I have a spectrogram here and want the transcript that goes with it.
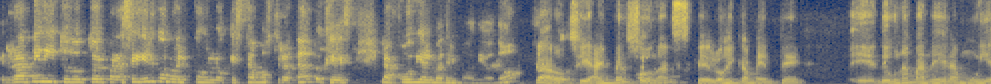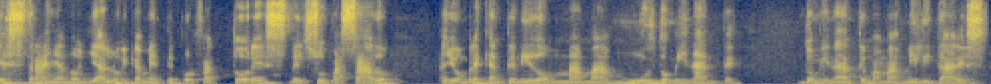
rapidito, doctor, para seguir con, el, con lo que estamos tratando, que es la fobia al matrimonio, ¿no? Claro, sí, hay personas que lógicamente eh, de una manera muy extraña, ¿no? Ya lógicamente por factores del su pasado, hay hombres que han tenido mamá muy dominante, dominante, mamás militares,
